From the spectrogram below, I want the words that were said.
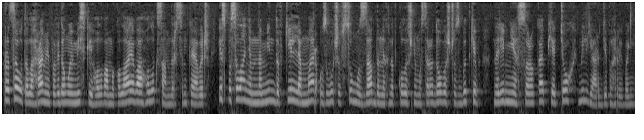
Про це у телеграмі повідомив міський голова Миколаєва Олександр Сінкевич. Із посиланням на міндовкілля мер озвучив суму завданих навколишньому середовищу збитків на рівні 45 мільярдів гривень.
